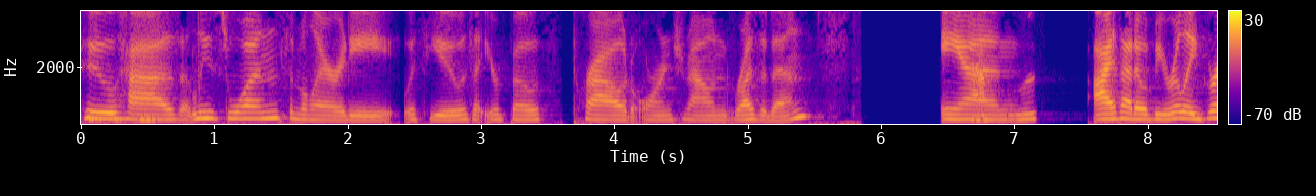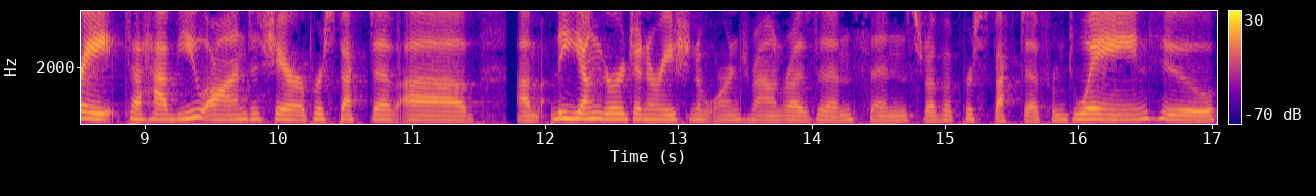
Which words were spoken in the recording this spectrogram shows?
who Mm-hmm. has at least one similarity with you is that you're both proud Orange Mound residents. And Absolutely. I thought it would be really great to have you on to share a perspective of um, the younger generation of Orange Mound residents and sort of a perspective from Dwayne, who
